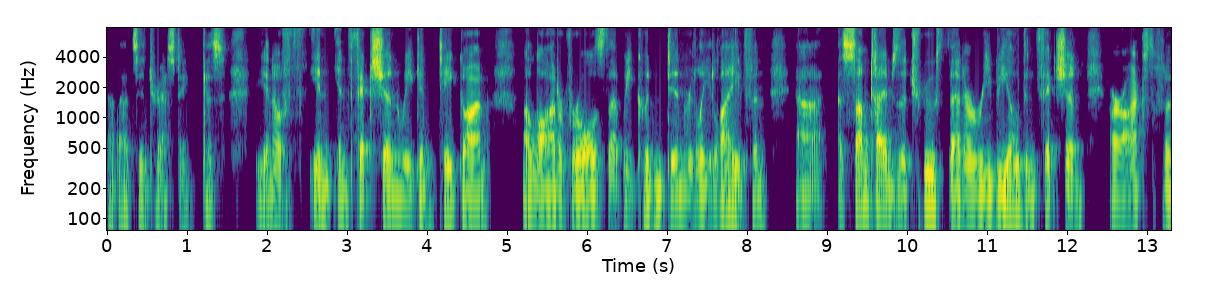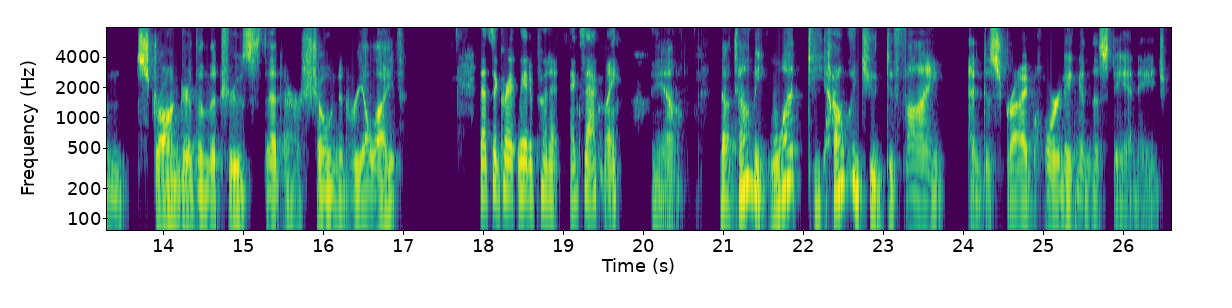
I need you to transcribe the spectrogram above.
Now that's interesting because you know in in fiction we can take on a lot of roles that we couldn't in really life, and uh, sometimes the truth that are revealed in fiction are often stronger than the truths that are shown in real life. That's a great way to put it. Exactly. Yeah. Now tell me, what? You, how would you define and describe hoarding in this day and age?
